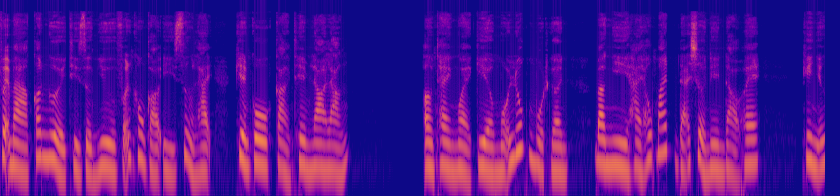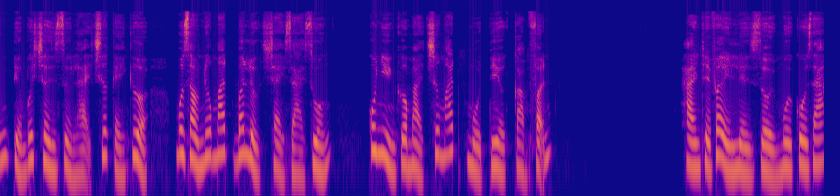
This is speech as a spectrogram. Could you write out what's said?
Vậy mà con người thì dường như vẫn không có ý dừng lại, khiến cô càng thêm lo lắng. Âm thanh ngoài kia mỗi lúc một gần, bà Nhi hai hốc mắt đã trở nên đỏ hoe. Khi những tiếng bước chân dừng lại trước cánh cửa, một dòng nước mắt bất lực chảy dài xuống. Cô nhìn gương mặt trước mắt một tia cảm phẫn. Hắn thấy vậy liền rời môi cô ra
